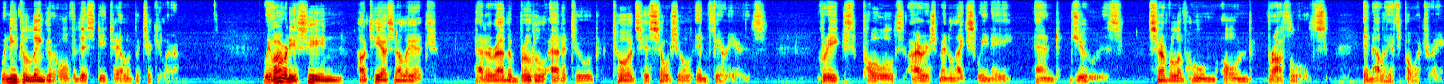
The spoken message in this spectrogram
we need to linger over this detail in particular. We've already seen how T.S. Eliot had a rather brutal attitude towards his social inferiors. Greeks, Poles, Irishmen like Sweeney, and Jews, several of whom owned brothels in Eliot's poetry.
